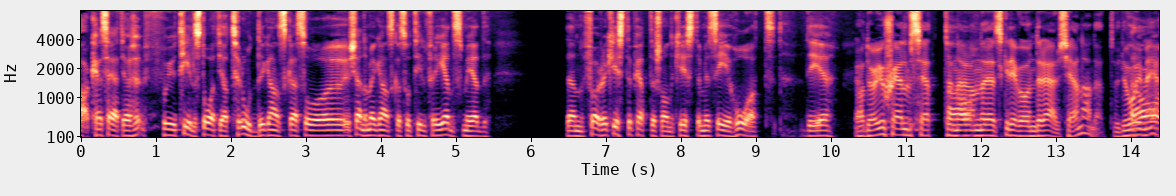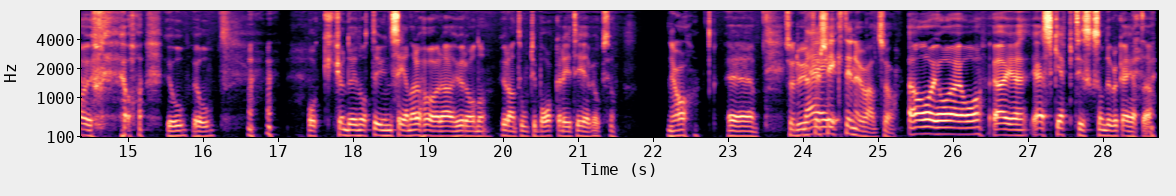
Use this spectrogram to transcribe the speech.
Ja, kan jag säga att jag får ju tillstå att jag trodde ganska så, kände mig ganska så tillfreds med den förre Christer Pettersson, Christer med CH, att det Ja, du har ju själv sett ja. när han eh, skrev under erkännandet. Du var ja, ju med. Ja, jo, jo. Och kunde något dygn senare höra hur han, hur han tog tillbaka det i tv också. Ja. Eh, så du är nej, försiktig nu alltså? Ja, ja, ja jag, är, jag är skeptisk som det brukar heta.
